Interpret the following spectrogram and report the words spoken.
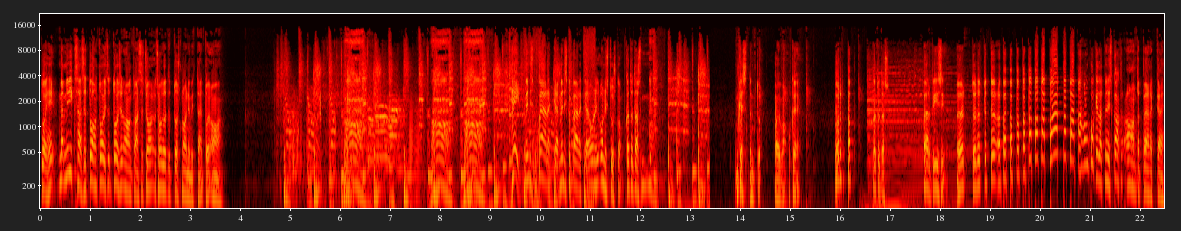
toi hei, mä miksaan se tuohon toisen, toisen A kanssa. Se on, se on otettu tuossa noin nimittäin, toi A. Hei, menisikö päällekkäin, menisikö päällekkäin, Onni- onnistuisiko? Katsotaan. Mikä sitten nyt on? Aivan, okei. Okay. Katsotaan. Väärä biisi. Haluan kokeilla, että menisi kaksi aanta päällekkäin.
